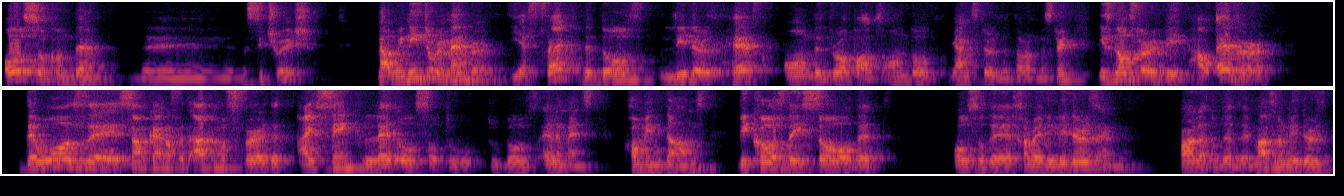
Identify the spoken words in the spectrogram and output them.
also condemned the, the situation. Now we need to remember the effect that those leaders have on the dropouts, on those youngsters that are on the street, is not very big. However, there was uh, some kind of an atmosphere that I think led also to, to those elements coming down because they saw that also the Haredi leaders and parallel to that, the Muslim leaders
